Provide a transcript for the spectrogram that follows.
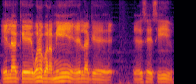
es la que, bueno, para mí es la que, ese sí,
